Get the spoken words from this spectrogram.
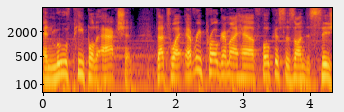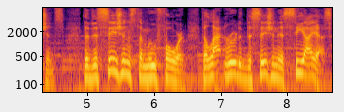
and move people to action. That's why every program I have focuses on decisions, the decisions to move forward. The Latin root of decision is CIS,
